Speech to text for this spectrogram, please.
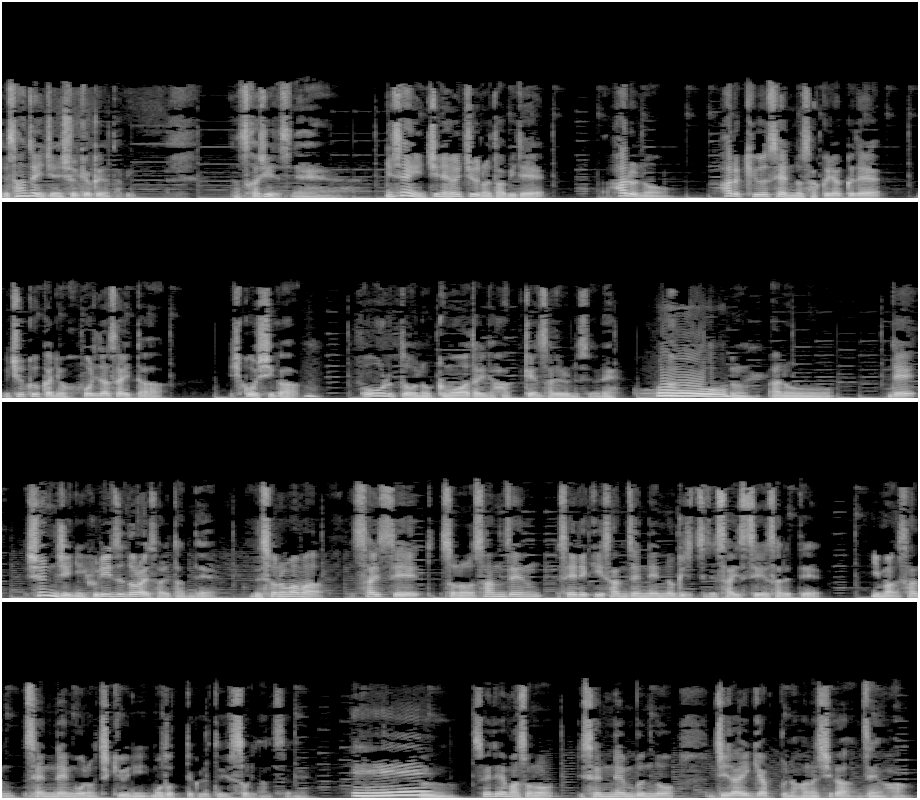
で、3001年終局への旅。懐かしいですね。2001年宇宙の旅で、春の、春9000の策略で宇宙空間に放り出された飛行士が、うんオールトの雲あたりで発見されるんですよね。おーう。ん。あのーで、瞬時にフリーズドライされたんで、で、そのまま再生、その3000、西暦3000年の技術で再生されて、今3000年後の地球に戻ってくるというストーリーなんですよね。へえ。うん。それで、まあその1000年分の時代ギャップの話が前半。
